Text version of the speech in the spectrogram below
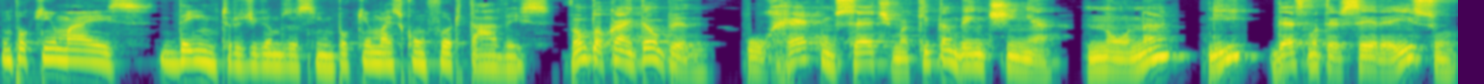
um pouquinho mais dentro, digamos assim, um pouquinho mais confortáveis. Vamos tocar então, Pedro? O Ré com sétima, que também tinha nona e décima terceira, é isso?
